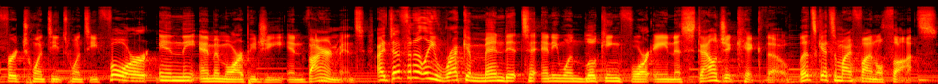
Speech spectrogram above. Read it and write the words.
for 2024 in the MMORPG environment. I definitely recommend it to anyone looking for a nostalgic kick though. Let's get to my final thoughts.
